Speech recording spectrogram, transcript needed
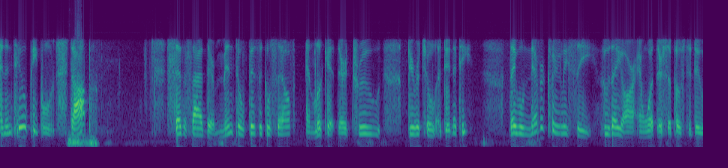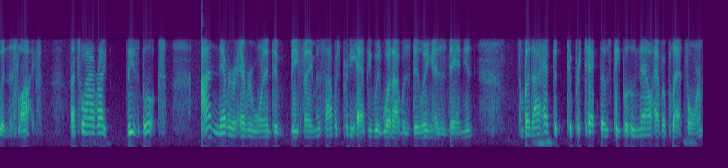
And until people stop, set aside their mental, physical self, and look at their true spiritual identity, they will never clearly see who they are and what they're supposed to do in this life. That's why I write these books. I never ever wanted to be famous. I was pretty happy with what I was doing as Daniel. But I had to, to protect those people who now have a platform.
